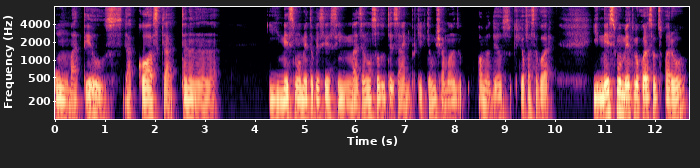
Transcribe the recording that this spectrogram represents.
um Mateus da Costa. Tananana. E nesse momento eu pensei assim, mas eu não sou do design, por que estão me chamando? Oh meu Deus, o que, que eu faço agora? E nesse momento meu coração disparou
